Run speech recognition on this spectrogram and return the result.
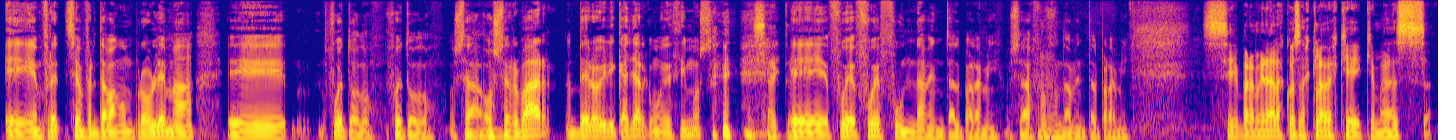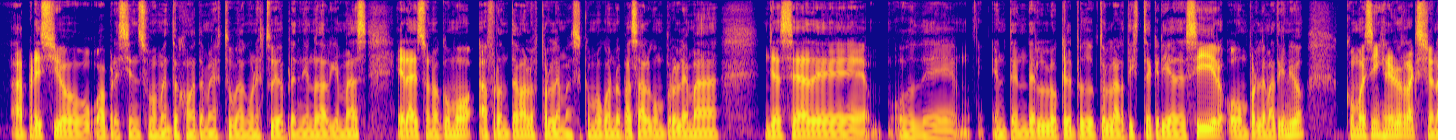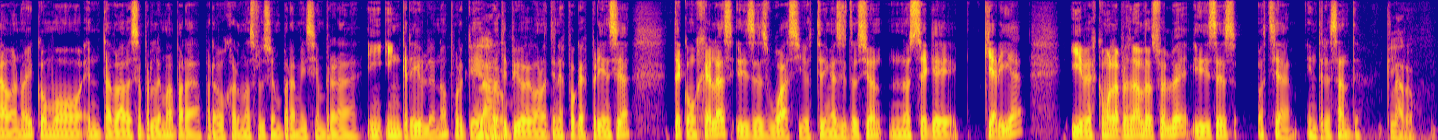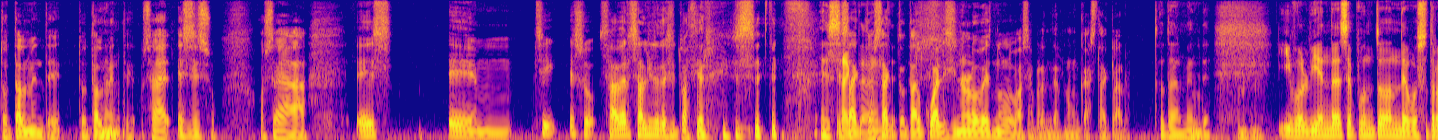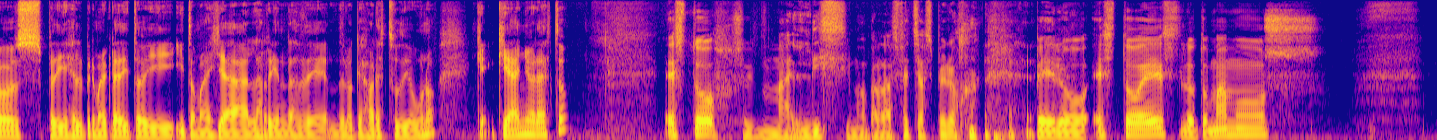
eh, se enfrentaban a un problema, eh, fue todo, fue todo. O sea, observar, ver, oír y callar, como decimos, eh, fue, fue fundamental para mí, o sea, fue fundamental para mí. Sí, para mí una de las cosas claves que, que, más aprecio o aprecié en su momentos cuando también estuve en algún estudio aprendiendo de alguien más era eso, ¿no? Cómo afrontaban los problemas, cómo cuando pasaba algún problema, ya sea de, o de entender lo que el productor o el artista quería decir o un problema técnico, cómo ese ingeniero reaccionaba, ¿no? Y cómo entablaba ese problema para, para buscar una solución para mí siempre era increíble, ¿no? Porque es lo típico que cuando tienes poca experiencia te congelas y dices, guau, si yo estoy en esa situación, no sé qué, qué haría y ves cómo la persona lo resuelve y dices, hostia, interesante. Claro, totalmente, totalmente. O sea, es eso. O sea, es... Em, sí, eso, saber salir de situaciones. exacto, exacto, tal cual. Y si no lo ves, no lo vas a aprender nunca, está claro. Totalmente. Mm, y volviendo a ese punto donde vosotros pedís el primer crédito y, tomáis ya las riendas de, lo que es ahora Estudio 1, ¿qué, ¿qué año era esto? Esto, soy malísimo para las fechas, pero, pero esto es, lo tomamos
